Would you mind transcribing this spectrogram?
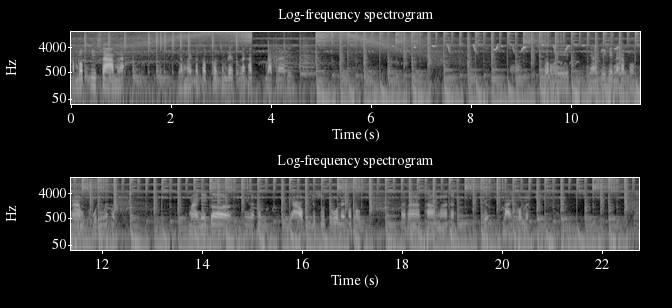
คำลบที่สามแล้วยังไม่ประสบผลสำเร็จนะครับ รับหน้าดินช่วงนี้อย่างที่เห็นนะครับผมน้ำขุ้นนะครับ หมายนี้ก็นี่นะครับ ยาวไปจุดสุดโต้นเลยครับผมแต่หน้าทางมากัน เยอะหลายคนเลยนะ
